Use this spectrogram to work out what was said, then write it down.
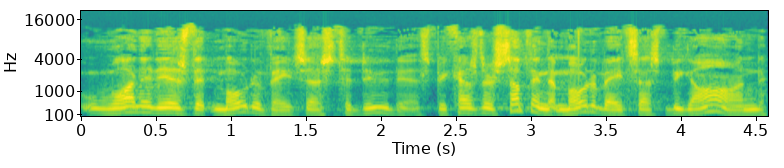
what it is that motivates us to do this because there's something that motivates us beyond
